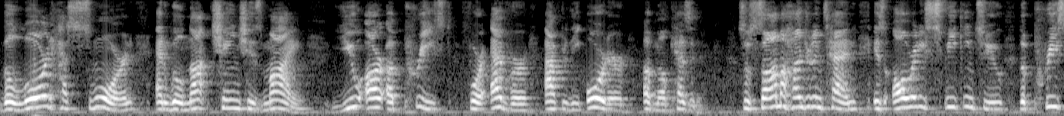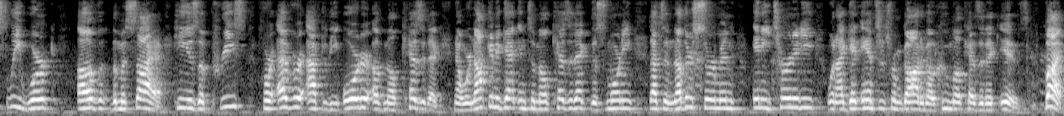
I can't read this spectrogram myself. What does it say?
the Lord has sworn and will not change his mind. You are a priest forever after the order of Melchizedek. So Psalm 110 is already speaking to the priestly work of the Messiah. He is a priest forever after the order of Melchizedek. Now, we're not going to get into Melchizedek this morning. That's another sermon in eternity when I get answers from God about who Melchizedek is. But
